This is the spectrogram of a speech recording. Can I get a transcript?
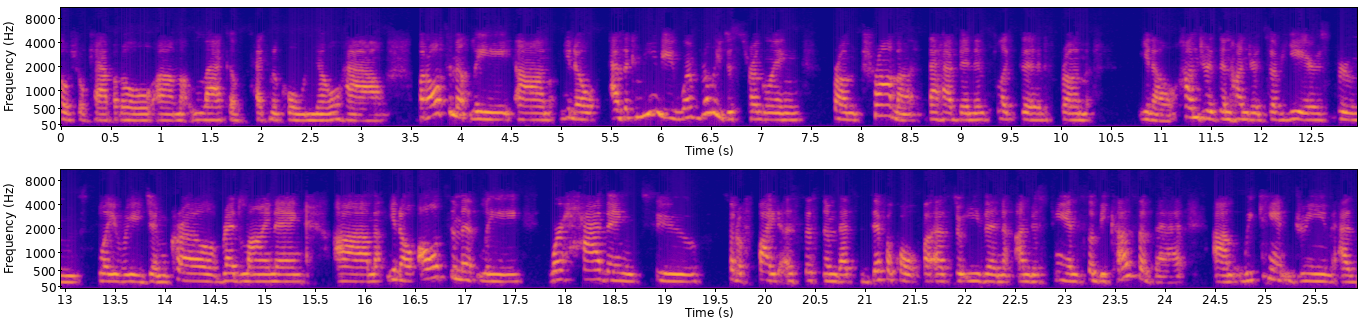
social capital, um, lack of technical know-how. But ultimately, um, you know, as a community, we're really just struggling from trauma that have been inflicted from, you know, hundreds and hundreds of years through slavery, Jim Crow, redlining. Um, you know, ultimately, we're having to sort of fight a system that's difficult for us to even understand. So because of that, um, we can't dream as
